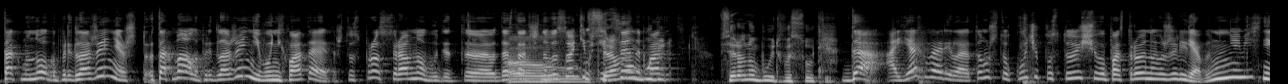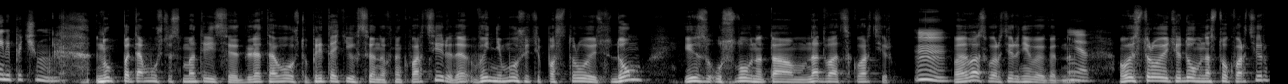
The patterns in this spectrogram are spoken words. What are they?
так много предложений, что так мало предложений его не хватает, что спрос все равно будет э, достаточно Э, высоким, все и цены будет- под- Все равно будет высокий. Да, а я говорила о том, что куча пустующего построенного жилья. Вы мне не объяснили, почему. Ну, потому что, смотрите, для того, что при таких ценах на квартиры, да, вы не можете построить дом из, условно, там, на 20 квартир. М, На 20 квартир невыгодно. Нет. Вы строите дом на 100 квартир,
